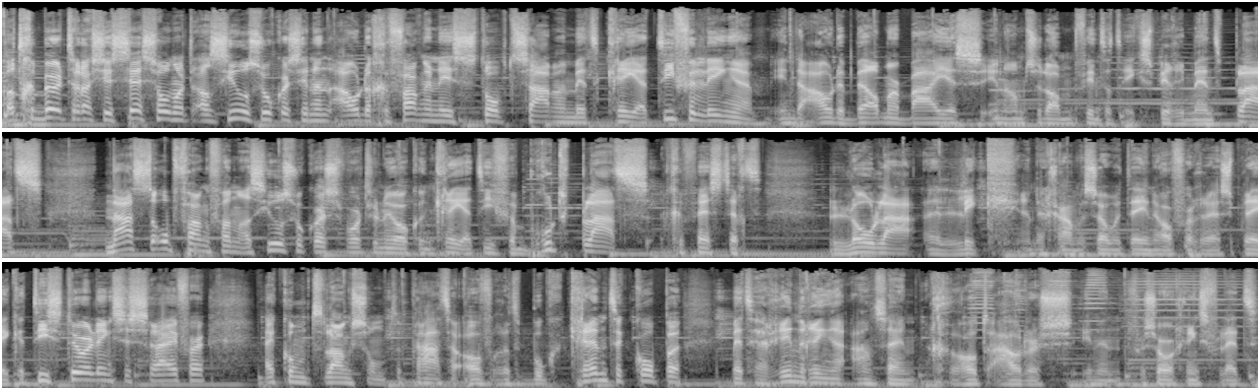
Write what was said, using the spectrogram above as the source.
Wat gebeurt er als je 600 asielzoekers in een oude gevangenis stopt samen met creatievelingen? In de oude Belmerbaaiers in Amsterdam vindt dat experiment plaats. Naast de opvang van asielzoekers wordt er nu ook een creatieve broedplaats gevestigd. Lola Lik. En daar gaan we zo meteen over eh, spreken. Ties Sterlings is schrijver. Hij komt langs om te praten over het boek Krentenkoppen. Met herinneringen aan zijn grootouders in een verzorgingsflat.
